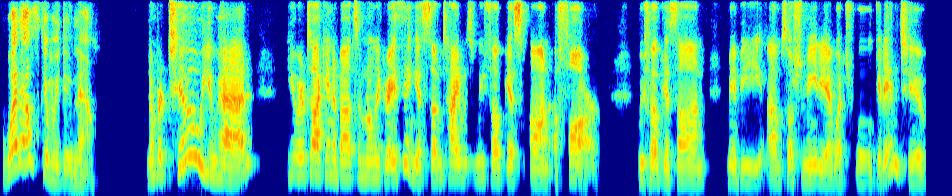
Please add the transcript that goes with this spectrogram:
What else can we do now? Number two, you had, you were talking about some really great thing is sometimes we focus on afar. We focus on maybe um, social media, which we'll get into,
